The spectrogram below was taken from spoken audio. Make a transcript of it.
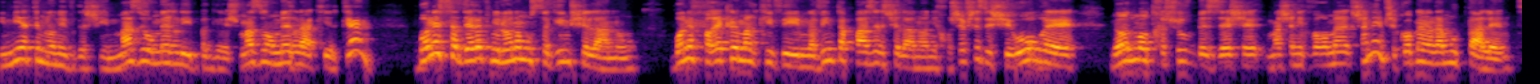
עם מי אתם לא נפגשים? מה זה אומר להיפגש? מה זה אומר להכיר? כן, בואו נסדר את מילון המושגים שלנו, בוא נפרק למרכיבים, נבין את הפאזל שלנו, אני חושב שזה שיעור אה, מאוד מאוד חשוב בזה, שמה שאני כבר אומר שנים, שכל בן אדם הוא טאלנט,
